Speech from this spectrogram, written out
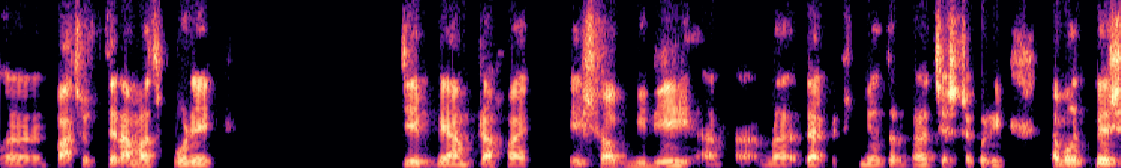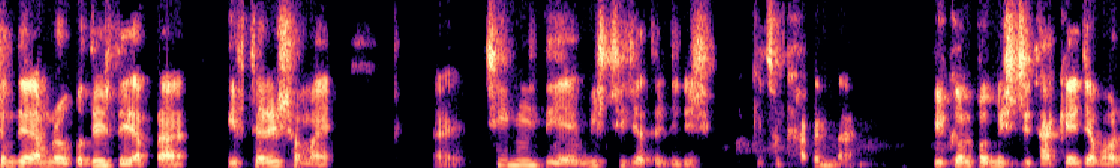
আহ, পাঁচ ওয়াক্তের নামাজ পড়ে যে ব্যায়ামটা হয় এই সব মিলিয়েই আমরা ডায়াবেটিস নিয়ন্ত্রণ করার চেষ্টা করি। এবং পেশেন্টদের আমরা উপদেশ দিই আপনার ইফতারের সময় চিনি দিয়ে মিষ্টি জাতীয় জিনিস কিছু খাবেন না। বিকল্প মিষ্টি থাকে যেমন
